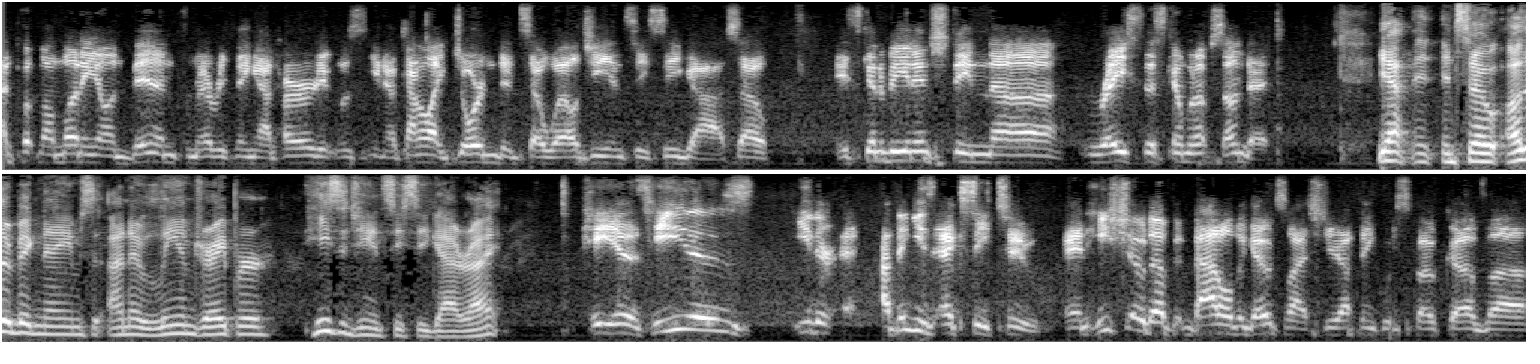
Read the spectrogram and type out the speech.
I'd put my money on Ben from everything I'd heard. It was you know kind of like Jordan did so well, GNCC guy. So it's going to be an interesting uh, race this coming up Sunday. Yeah, and, and, so other big names, I know Liam Draper. He's a GNCC guy, right? He is. He is either. I think he's XC2, and he showed up at Battle of the Goats last year. I think we spoke of uh,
